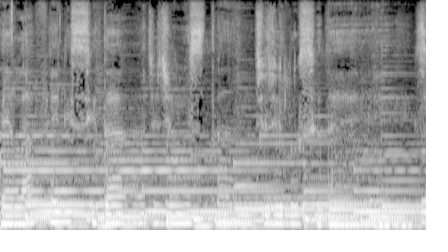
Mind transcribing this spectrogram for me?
pela felicidade de um instante de lucidez.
